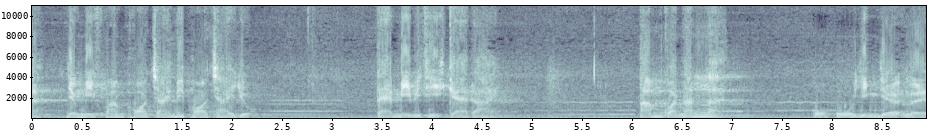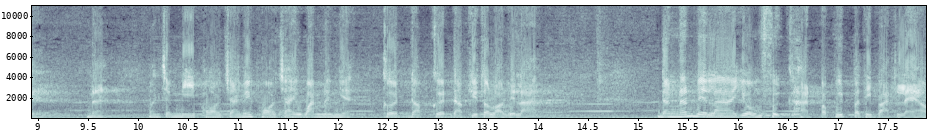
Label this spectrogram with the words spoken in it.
นะยังมีความพอใจไม่พอใจอยู่ แต่มีวิธีแก้ได้ ต่ำกว่านั้นล่ะ โอ้โหยิ่งเยอะเลยนะมันจะมีพอใจไม่พอใจวันหนึ่งเนี่ยเกิดดับเกิดดับอยู่ตลอดเวลา ดังนั้นเวลาโยมฝึกหัดประพฤติปฏิบัติแล้ว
